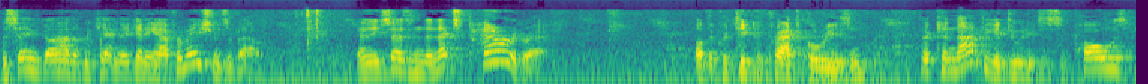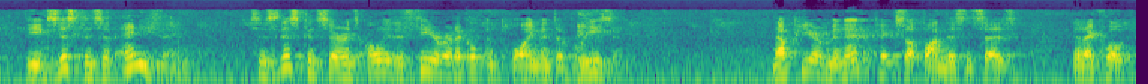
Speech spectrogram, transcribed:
the same God that we can't make any affirmations about. And he says in the next paragraph of the critique of practical reason, there cannot be a duty to suppose the existence of anything, since this concerns only the theoretical employment of reason. Now, Pierre Manent picks up on this and says, and I quote,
